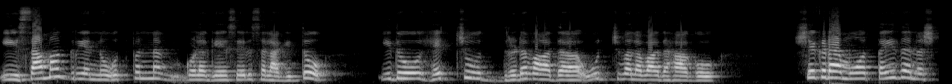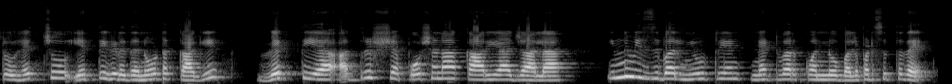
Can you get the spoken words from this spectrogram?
ಈ ಸಾಮಗ್ರಿಯನ್ನು ಉತ್ಪನ್ನಗೊಳಗೆ ಸೇರಿಸಲಾಗಿದ್ದು, ಇದು ಹೆಚ್ಚು ದೃಢವಾದ, ಉಜ್ವಲವಾದ ಹಾಗೂ ಶೇಕಡ ಮೂವತ್ತೈದನಷ್ಟು ಹೆಚ್ಚು ಎತ್ತಿ ಹಿಡಿದ ನೋಟಕ್ಕಾಗಿ ವ್ಯಕ್ತಿಯ ಅದೃಶ್ಯ ಪೋಷಣಾ ಕಾರ್ಯಜಾಲ ಇನ್ವಿಸಿಬಲ್ ನ್ಯೂಟ್ರಿಯೆಂಟ್ ನೆಟ್ವರ್ಕ್ವನ್ನು ಬಲಪಡಿಸುತ್ತದೆ.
